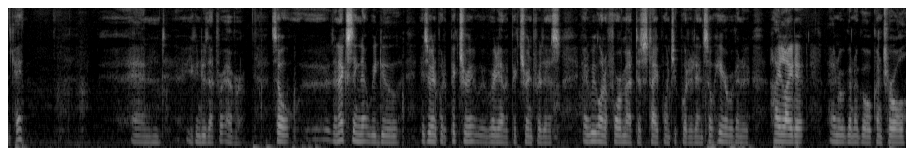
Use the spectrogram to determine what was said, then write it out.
Okay. And you can do that forever. So uh, the next thing that we do is we're going to put a picture in. We already have a picture in for this. and we want to format this type once you put it in. So here we're going to highlight it and we're going to go control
